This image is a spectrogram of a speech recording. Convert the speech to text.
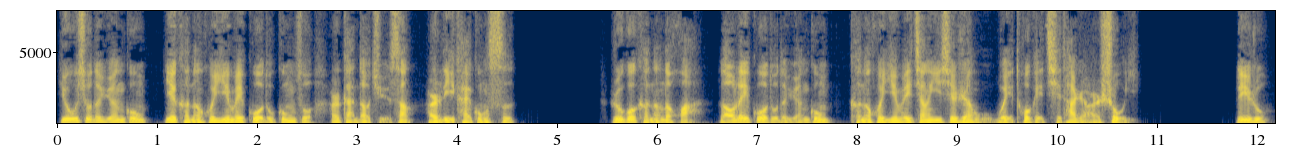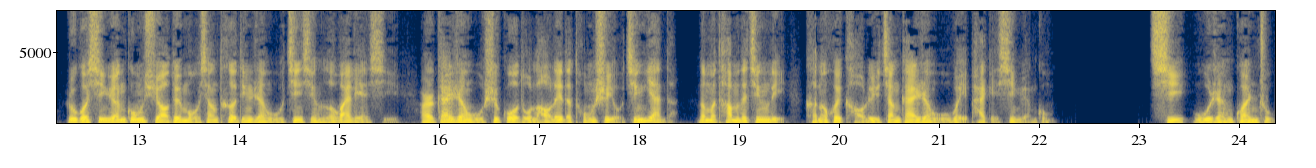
优秀的员工也可能会因为过度工作而感到沮丧而离开公司。如果可能的话。劳累过度的员工可能会因为将一些任务委托给其他人而受益。例如，如果新员工需要对某项特定任务进行额外练习，而该任务是过度劳累的同事有经验的，那么他们的经理可能会考虑将该任务委派给新员工。七、无人关注。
